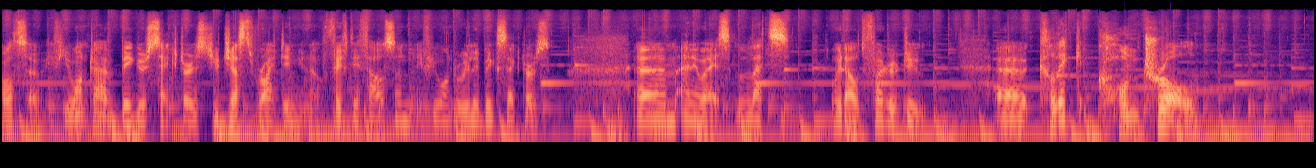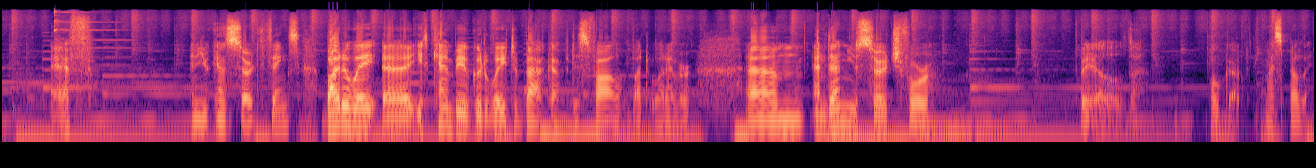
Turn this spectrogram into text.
Also, if you want to have bigger sectors, you just write in, you know, 50,000 if you want really big sectors. Um, anyways, let's, without further ado, uh, click Control F and you can search things. By the way, uh, it can be a good way to back up this file, but whatever. Um, and then you search for build. Oh god, my spelling.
